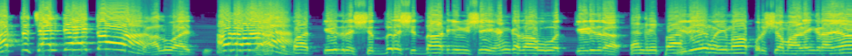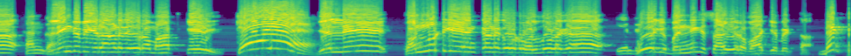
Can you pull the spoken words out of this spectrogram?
ಮತ್ತ ಚಾಲ್ತಿ ಆಯ್ತು? ಚಾಲು ಆಯ್ತು. ಯಾಕಪ್ಪ ಅಂತ ಕೇಳಿದ್ರೆ ಸಿದ್ಧರ ಸಿದ್ಧಾಟಿಗೆ ವಿಷಯ ಹೆಂಗದಾವು ಅಂತ ಕೇಳಿದ್ರ? ಹಂಗ್ರಿಪ್ಪ? ಇದೇ ಮಹಿಮಾ ಪುರುಷ ಮಾಳಿಂಗರಾಯ. ಹಂಗ. ಲಿಂಗ ಬೀರಾಣ ದೇವರ ಮಾತು ಕೇಳಿ. ಕೇಳಿ! ಎಲ್ಲಿ ಹೊನ್ನುಟ್ಟಿಗೆ ಹೆಂಕಣಗೌಡ್ರ ಹೊಲದೊಳಗ ಏನ್ರಿ? ಹೋಗಿ ಬನ್ನಿಗೆ ಸಾವಿರ ಭಾಗ್ಯ ಬಿಟ್ಟ. ಬಿಟ್ಟು?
